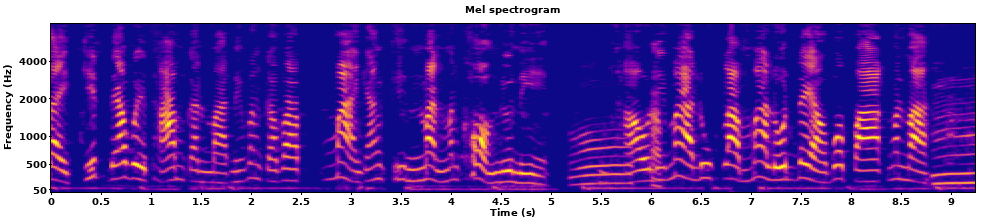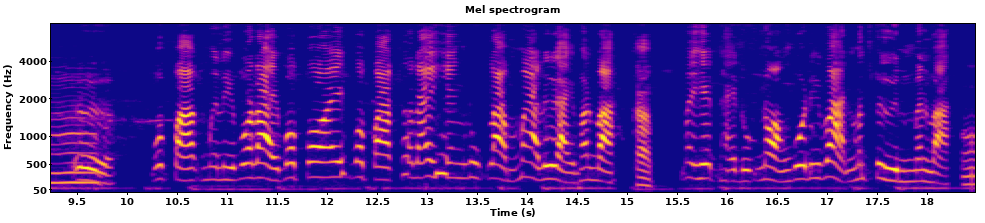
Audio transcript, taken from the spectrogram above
ใส่จิตแล้วไปถามกันบาดนี้มันก็ว่ามายังทินมันมันคล้องอยู่นี่โอ้เขาครับนี่มาลูกล่ำมาลดแล้วบ่ปากมันว่าอืมเออบ่ปากมือนี้บ่ได้บ่ปล่อยบ่ปากเท่าไรแฮงลูกล่ำมาเรื่อยมันว่าครับไม่เฮ็ดให้ลูกน้องบริวารมันตื่นมันว่าโอ้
